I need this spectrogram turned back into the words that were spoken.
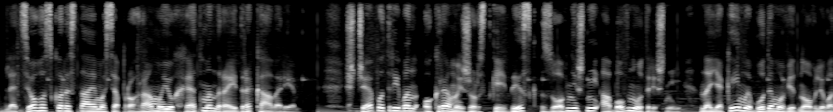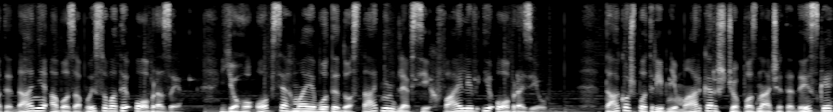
Для цього скористаємося програмою Hetman RAID Recovery. Ще потрібен окремий жорсткий диск, зовнішній або внутрішній, на який ми будемо відновлювати дані або записувати образи. Його обсяг має бути достатнім для всіх файлів і образів. Також потрібні маркер, щоб позначити диски,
